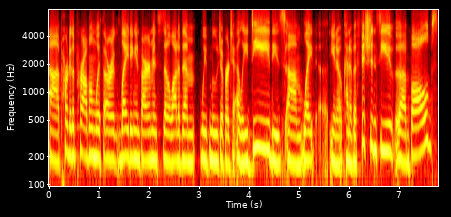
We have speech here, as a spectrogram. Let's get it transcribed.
uh, part of the problem with our lighting environments is that a lot of them we've moved over to LED, these um, light, uh, you know, kind of efficiency uh, bulbs,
